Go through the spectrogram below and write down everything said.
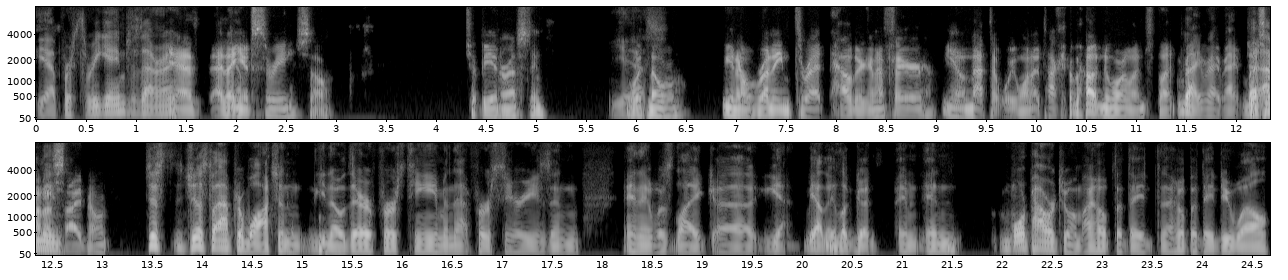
yeah for three games. Is that right? yeah, I think Yeah. it's three. So should be interesting. Yes. with no you know running threat how they're going to fare you know not that we want to talk about new orleans but Right, right, right. But just I on mean, a side note. just just after watching you know their first team in that first series and and it was like uh yeah yeah they look good. And and more power to them i hope that they i hope that they do well.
